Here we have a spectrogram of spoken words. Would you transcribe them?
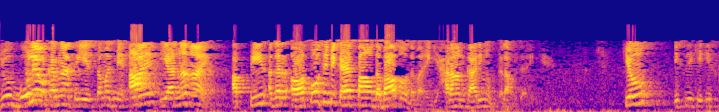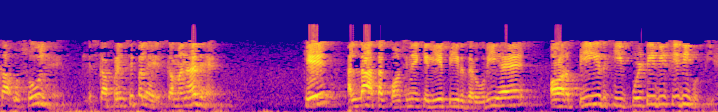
جو بولے وہ کرنا چاہیے، سمجھ میں آئے یا نہ آئے۔ اب پیر اگر عورتوں سے بھی کہ پاؤں، دباؤ تو دبائیں گے، حرام کاری میں مبتلا ہو جائیں گے۔ کیوں؟ اس لیے کہ اس کا اصول ہے، اس کا پرنسپل ہے، اس کا منہج ہے۔ کہ اللہ تک پہنچنے کے لیے پیر ضروری ہے اور پیر کی الٹی بھی سیدھی ہوتی ہے۔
